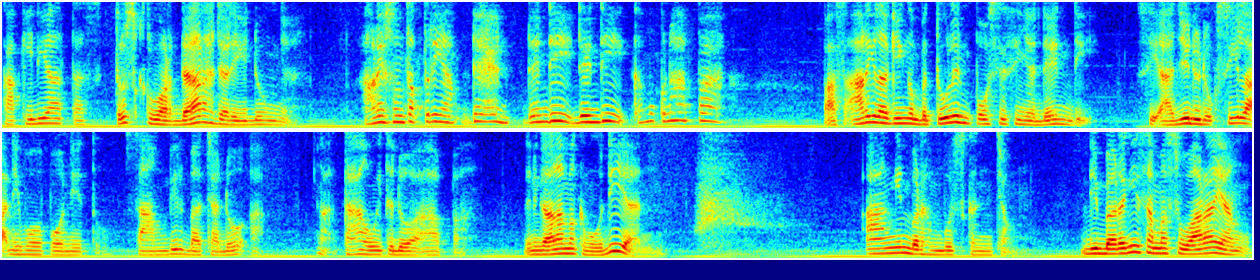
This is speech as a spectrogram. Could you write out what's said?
kaki di atas, terus keluar darah dari hidungnya. Ari sontak teriak, Den, Dendi, Dendi, kamu kenapa? Pas Ari lagi ngebetulin posisinya Dendi, si Aji duduk sila di bawah pohon itu sambil baca doa. Nggak tahu itu doa apa. Dan gak lama kemudian, angin berhembus kencang. Dibarengi sama suara yang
